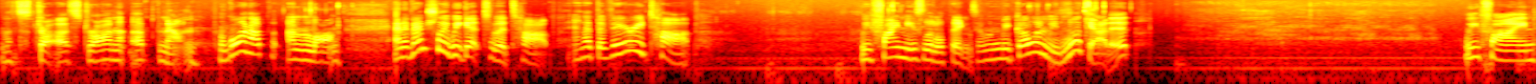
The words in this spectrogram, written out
let's draw us drawing up the mountain. We're going up and along. And eventually we get to the top. And at the very top, we find these little things. And when we go and we look at it, we find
